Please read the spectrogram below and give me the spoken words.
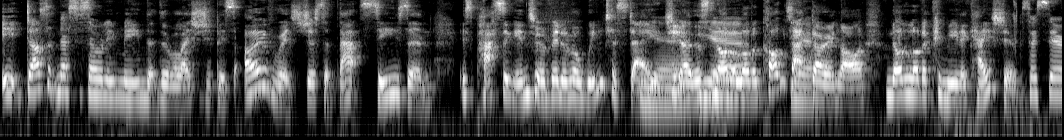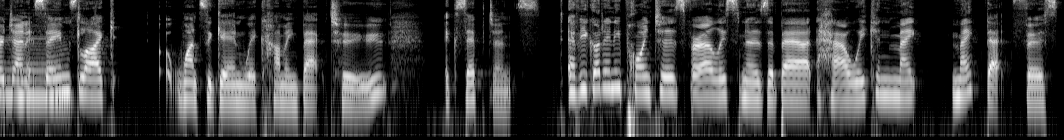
it doesn't necessarily mean that the relationship is over. It's just that that season is passing into a bit of a winter stage. Yeah, you know, there's not a lot of contact yeah. going on, not a lot of communication. So, Sarah Jane, it seems like once again we're coming back to acceptance. Have you got any pointers for our listeners about how we can make make that first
